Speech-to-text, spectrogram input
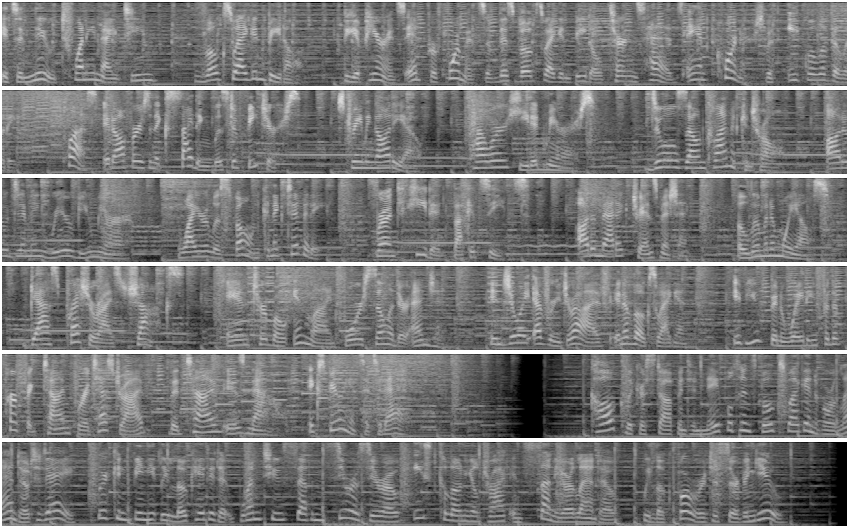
It's a new 2019 Volkswagen Beetle. The appearance and performance of this Volkswagen Beetle turns heads and corners with equal ability. Plus, it offers an exciting list of features. Streaming audio, power heated mirrors, dual zone climate control, auto dimming rear view mirror, wireless phone connectivity, front heated bucket seats, automatic transmission, aluminum wheels, gas pressurized shocks, and turbo inline four cylinder engine. Enjoy every drive in a Volkswagen. If you've been waiting for the perfect time for a test drive, the time is now. Experience it today. Call, click, or stop into Napleton's Volkswagen of Orlando today. We're conveniently located at 12700 East Colonial Drive in sunny Orlando. We look forward to serving you.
